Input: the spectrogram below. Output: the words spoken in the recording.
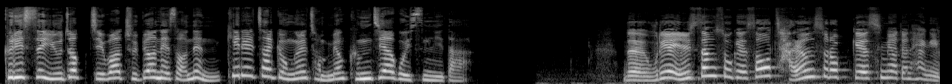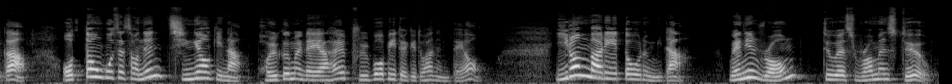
그리스 유적지와 주변에서는 키릴 착용을 전면 금지하고 있습니다. 네, 우리의 일상 속에서 자연스럽게 스며든 행위가 어떤 곳에서는 징역이나 벌금을 내야 할 불법이 되기도 하는데요. 이런 말이 떠오릅니다. When in Rome, do as Romans do.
